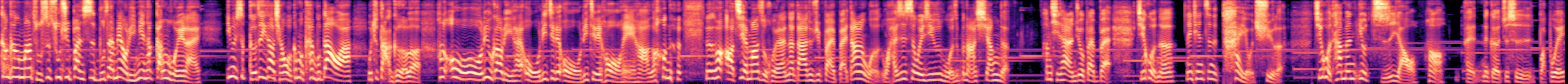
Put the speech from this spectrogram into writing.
刚刚妈祖是出去办事，不在庙里面，他刚回来，因为是隔着一道墙，我根本看不到啊，我就打嗝了。他说：“哦哦，你有够厉害哦，你这里哦，你这里吼嘿哈。”然后呢，他说：“啊，既然妈祖回来，那大家就去拜拜。当然我，我我还是身为基督徒，我是不拿香的。他们其他人就拜拜。结果呢，那天真的太有趣了。结果他们又直摇哈，哎，那个就是跋杯，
